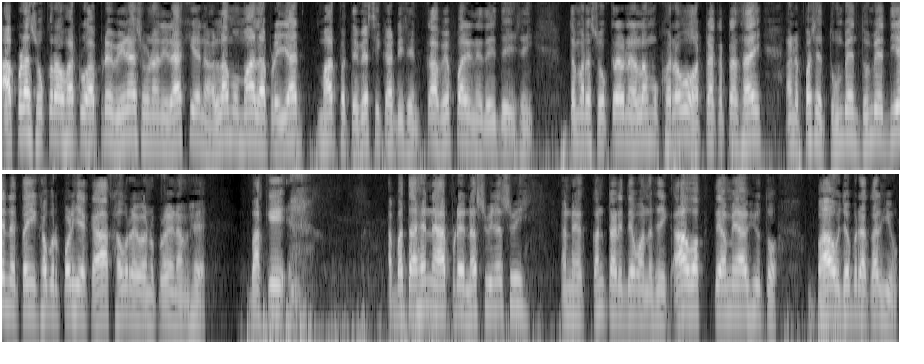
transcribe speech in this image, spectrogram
આપણા છોકરાઓ હાટું આપણે વીણા સોનાની રાખીએ અને હલામો માલ આપણે યાદ મારફતે વેચી કાઢી છે કા વેપારીને દઈ દઈએ છે. તમારા છોકરાઓને હલામું ખરાવો હટ્ટાકટ્ટા થાય અને પછી ધૂંબે ધૂંબે દે ને તઈ ખબર પડીએ કે આ ખવડાવવાનું પરિણામ છે. બાકી આ બધા છે ને આપણે નસવી નસવી અને કંટાળી દેવાના છે. આ વખતે અમે આવ્યું તો ભાવ જબરા કર્યું.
